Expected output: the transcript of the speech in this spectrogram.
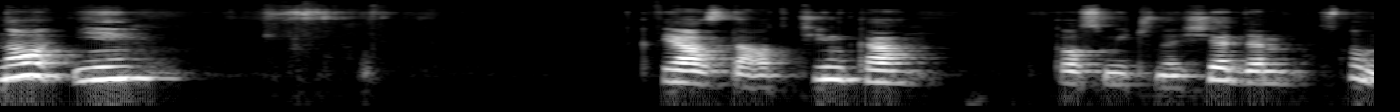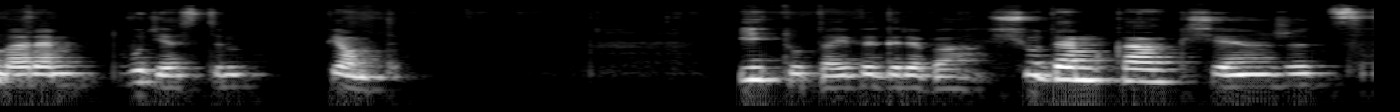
No i gwiazda odcinka kosmiczne 7 z numerem 25. I tutaj wygrywa siódemka, księżyc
